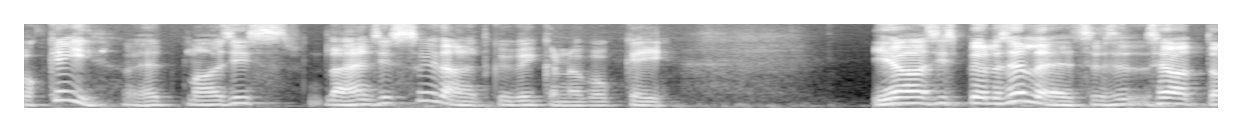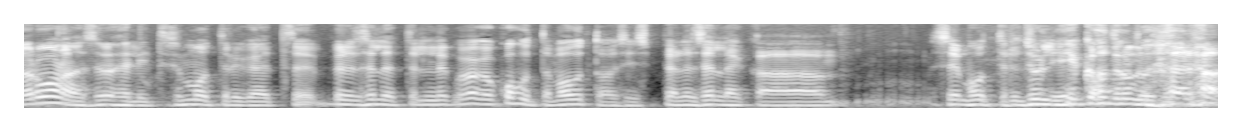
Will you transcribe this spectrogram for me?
okei okay,, et ma siis lähen siis sõidan, et kui kõik on nagu okei okay ja siis peale selle, et see Seat Arona, see üheliitrise mootoriga, et peale selle, et tal nagu väga kohutav auto, siis peale sellega see mootorituli ei kadunud ära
